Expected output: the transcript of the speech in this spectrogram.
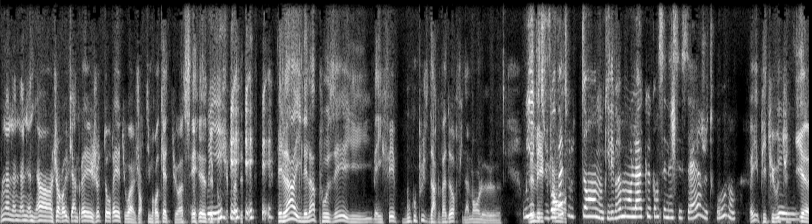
Gna, gna, gna, je reviendrai, je t'aurai, tu vois, genre Team Rocket, tu vois. C'est Oui. Mais là, il est là posé, il, ben, il fait beaucoup plus Dark Vador finalement. Le, le- oui, Le et puis tu le vois pas tout le temps, donc il est vraiment là que quand c'est nécessaire, je trouve. Oui, et puis tu, Et- tu te dis, euh,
